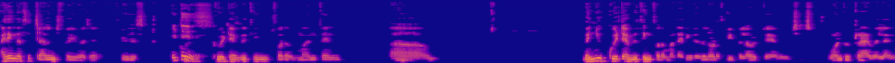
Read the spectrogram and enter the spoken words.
I think that's a challenge for you, Ajay. You just It quit, is. quit everything for a month and um, when you quit everything for a month, I think there's a lot of people out there who just want to travel and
